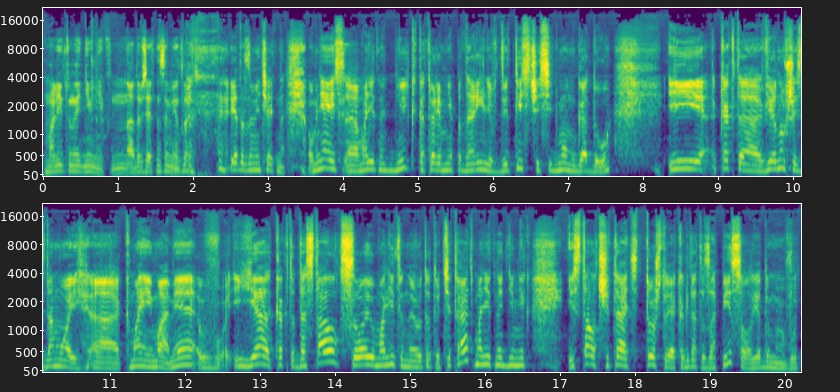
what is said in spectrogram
Молитвенный дневник. Надо взять на заметку. Да, это замечательно. У меня есть э, молитвенный дневник, который мне подарили в 2007 году. И как-то, вернувшись домой э, к моей маме, я как-то достал свою молитвенную вот эту тетрадь, молитвенный дневник, и стал читать то, что я когда-то записывал. Я думаю, вот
